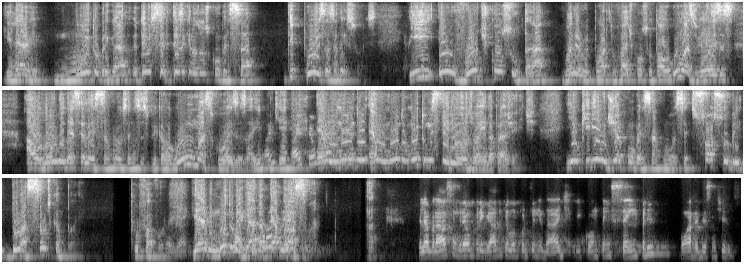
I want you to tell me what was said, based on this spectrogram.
Guilherme, muito obrigado. Eu tenho certeza que nós vamos conversar depois das eleições. E eu vou te consultar, Money Report vai te consultar algumas vezes ao longo dessa eleição para você nos explicar algumas coisas aí, porque vai, vai um é, um mundo, é um mundo muito misterioso ainda para a gente. E eu queria um dia conversar com você só sobre doação de campanha. Por favor. Legal. Guilherme, muito obrigado. Até a próxima. Aquele abraço, André. Obrigado pela oportunidade e contem sempre com a Rede Científica.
